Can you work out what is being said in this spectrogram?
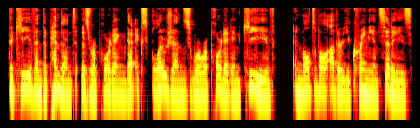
The Kiev Independent is reporting that explosions were reported in Kiev and multiple other Ukrainian cities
